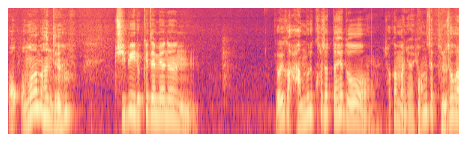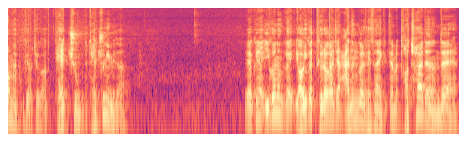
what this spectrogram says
어, 어마어마한데요? 집이 이렇게 되면은 여기가 아무리 커졌다 해도 잠깐만요. 형세 분석을 한번 해볼게요. 제가 대충 대충입니다. 예, 그냥 이거는 그냥 여기가 들어가지 않은 걸 계산했기 때문에 더 쳐야 되는데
